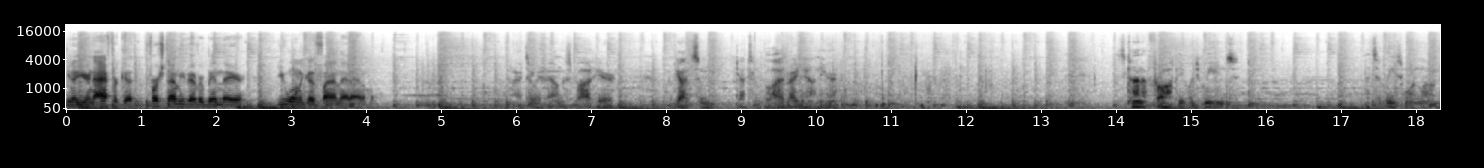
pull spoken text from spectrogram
You know, you're in Africa, first time you've ever been there, you want to go find that animal. all right, so we found the spot here. We've got some, got some blood right down here. It's kind of frothy, which means that's at least one lung.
